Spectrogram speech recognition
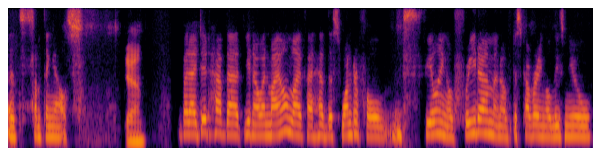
it's something else. Yeah but I did have that, you know, in my own life, I had this wonderful feeling of freedom and of discovering all these new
